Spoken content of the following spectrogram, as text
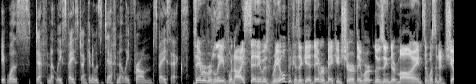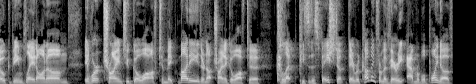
it was definitely space junk and it was definitely from SpaceX? They were relieved when I said it was real because, again, they were making sure they weren't losing their minds. There wasn't a joke being played on them. They weren't trying to go off to make money. They're not trying to go off to collect pieces of space junk. They were coming from a very admirable point of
